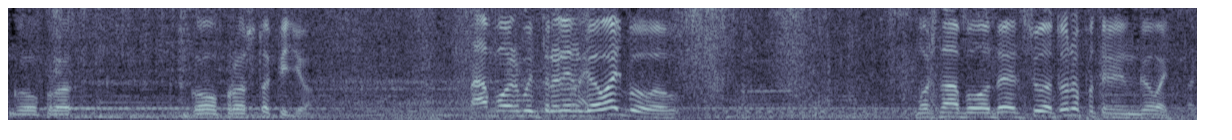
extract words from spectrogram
GoPro, GoPro 100 видео. А может быть троллинговать было? Может надо было до отсюда тоже потроллинговать? Так,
